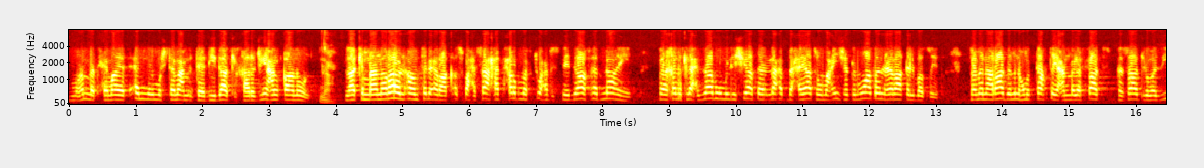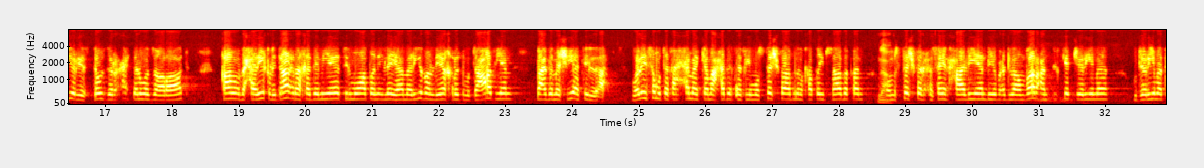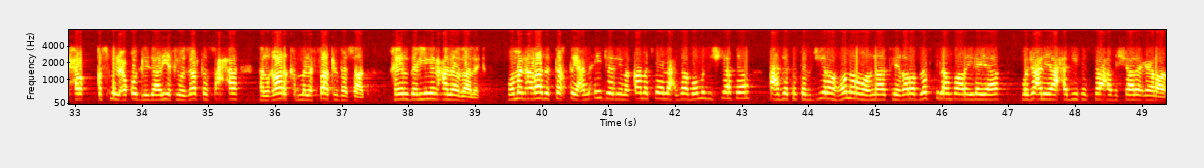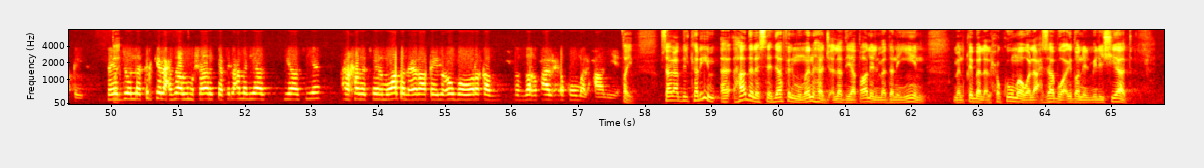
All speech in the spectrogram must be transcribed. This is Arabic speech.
مهمة حماية أمن المجتمع من تهديدات الخارجية عن القانون نعم. لكن ما نراه الآن في العراق أصبح ساحة حرب مفتوحة في استهداف أبنائه فأخذت الأحزاب وميليشياتها اللعب بحياته ومعيشة المواطن العراقي البسيط. فمن أراد منهم التغطية عن ملفات فساد الوزير يستوزر إحدى الوزارات قام بحريق لدائرة خدمية المواطن إليها مريضا ليخرج متعافيا بعد مشيئة الله. وليس متفحما كما حدث في مستشفى ابن الخطيب سابقا. نعم. ومستشفى الحسين حاليا ليبعد الأنظار عن تلك الجريمة وجريمة حرق قسم العقود الإدارية في وزارة الصحة الغارق بملفات الفساد. خير دليل على ذلك. ومن أراد التغطية عن أي جريمة قامت بها الأحزاب وميليشياتها أحدث تفجيرا هنا وهناك لغرض لفت الأنظار إليها وجعلها حديث الساعة في الشارع العراقي. فيبدو أن تلك الأحزاب المشاركة في العمليات السياسيه أخذت في المواطن العراقي لعوبه ورقه الضغط على الحكومة الحالية. طيب أستاذ عبد الكريم آه، هذا الاستهداف الممنهج الذي يطال المدنيين من قبل الحكومة والأحزاب وأيضا الميليشيات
